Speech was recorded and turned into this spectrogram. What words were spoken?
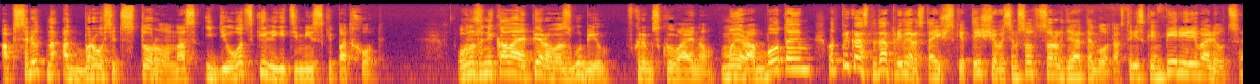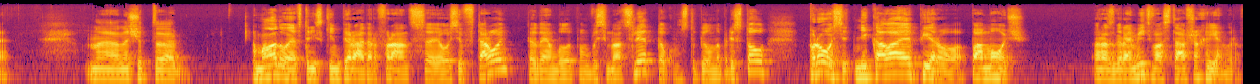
абсолютно отбросить в сторону у нас идиотский легитимистский подход. Он уже Николая Первого сгубил Крымскую войну. Мы работаем. Вот прекрасный да, пример исторический. 1849 год. Австрийская империя, революция. значит, молодой австрийский император Франц Иосиф II, тогда ему было, по 18 лет, только он вступил на престол, просит Николая I помочь разгромить восставших венгров.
